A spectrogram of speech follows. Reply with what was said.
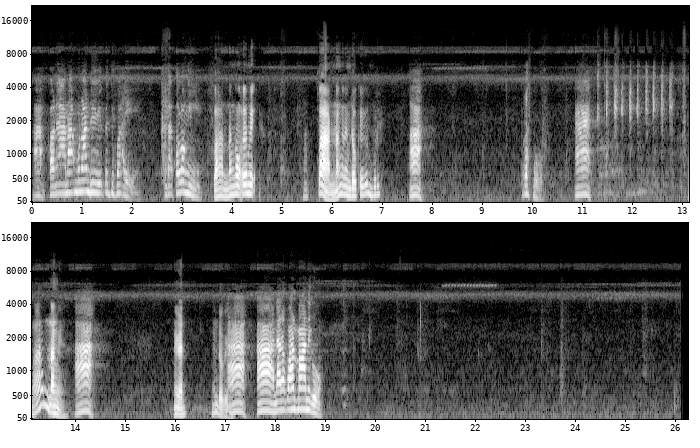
Ah, kalau anakmu nanti terjebak eh. Tak tolongi. lanang kok ini Hah? lanang yang doke kan buri Ah. Terus, Bu. Ah, lanang ya ah, ini kan ini doke ah, ah, nak pangan-pangan niku.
